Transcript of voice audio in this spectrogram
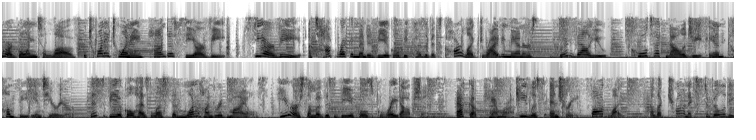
you are going to love the 2020 Honda CRV. CRV, a top recommended vehicle because of its car-like driving manners, good value, cool technology, and comfy interior. This vehicle has less than 100 miles. Here are some of this vehicle's great options. Backup camera, keyless entry, fog lights, electronic stability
